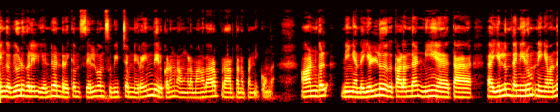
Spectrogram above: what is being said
எங்க வீடுகளில் என்றென்றைக்கும் செல்வம் சுபீட்சம் நிறைந்து இருக்கணும்னு அவங்கள மனதார பிரார்த்தனை பண்ணிக்கோங்க. ஆண்கள் நீங்கள் அந்த எள்ளு கலந்த நீ த எள்ளும் தண்ணீரும் நீங்கள் வந்து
